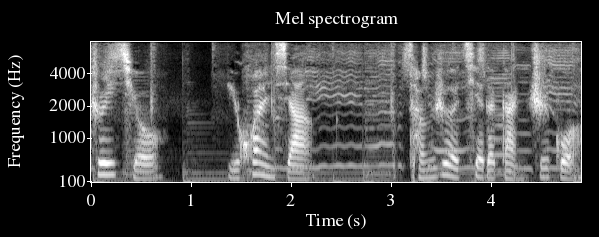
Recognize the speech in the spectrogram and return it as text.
追求与幻想，曾热切的感知过。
